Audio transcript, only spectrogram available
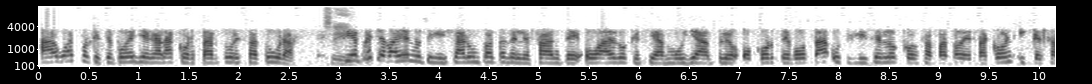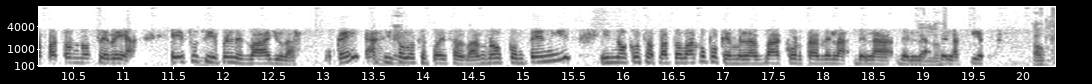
aguas porque te puede llegar a cortar tu estatura. Siempre que vayan a utilizar un pata de elefante o algo que sea muy amplio o corte bota, utilícenlo con zapato de tacón y que el zapato no se vea. Eso mm. siempre les va a ayudar, ¿ok? Así solo se puede salvar, no con tenis y no con zapato bajo porque me las va a cortar de la de la de, la, de las piernas. Ok,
